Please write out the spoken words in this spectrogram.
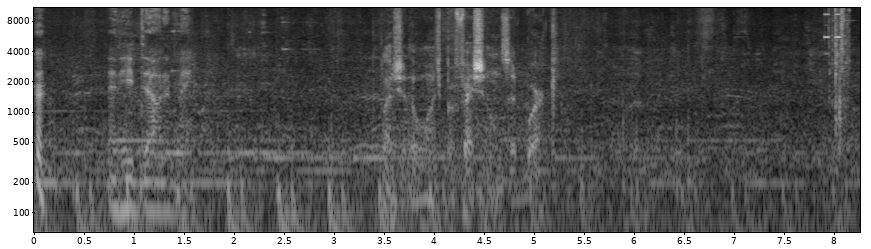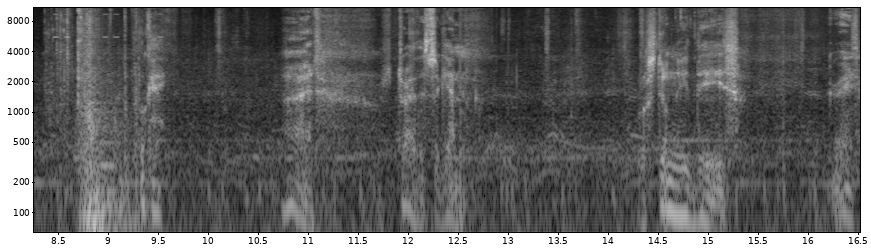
And he doubted me. Pleasure to watch professionals at work. Okay. All right, let's try this again. We'll still need these. Great.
